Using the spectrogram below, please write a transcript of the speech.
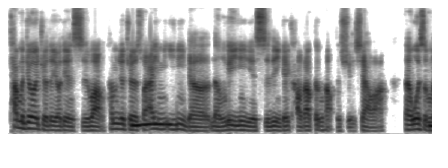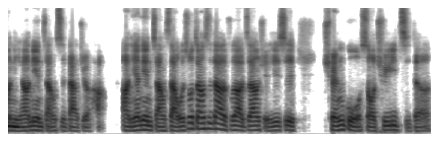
他们就会觉得有点失望，他们就觉得说，哎，以你的能力，以你的实力，你可以考到更好的学校啊，那为什么你要念张师大就好？啊，你要念张师大，我说张师大的辅导智商学系是全国首屈一指的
